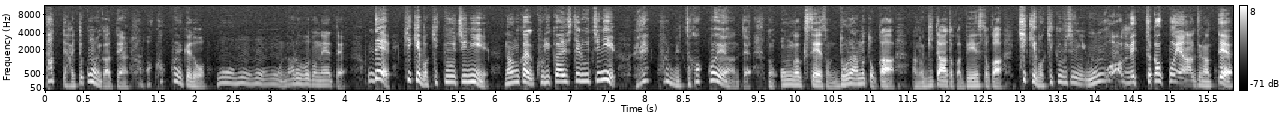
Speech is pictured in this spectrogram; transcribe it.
パッて入ってこんへんかってあかっこいいけど「おおおおおなるほどね」ってで聞けば聞くうちに何回か繰り返してるうちに「えこれめっちゃかっこいいやん」ってその音楽性そのドラムとかあのギターとかベースとか聞けば聞くうちに「うわめっちゃかっこいいやん」ってなって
